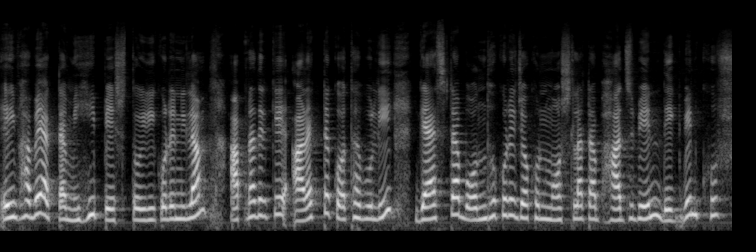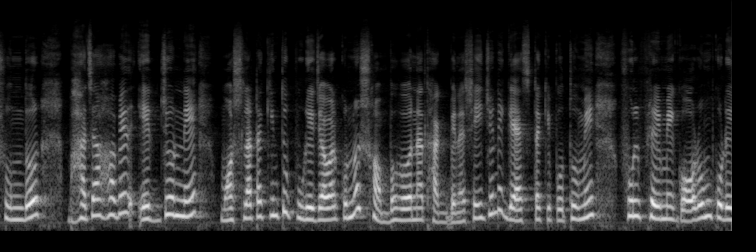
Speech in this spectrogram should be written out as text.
এইভাবে একটা মিহি পেস্ট তৈরি করে নিলাম। আপনাদেরকে আরেকটা কথা বলি, গ্যাসটা বন্ধ করে যখন মশলাটা ভাজবেন, দেখবেন খুব সুন্দর ভাজা হবে। এর জন্যে মশলাটা কিন্তু পুড়ে যাওয়ার কোনো সম্ভাবনা থাকবে না। সেই জন্যে গ্যাসটাকে প্রথমে ফুল ফ্লেমে গরম করে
